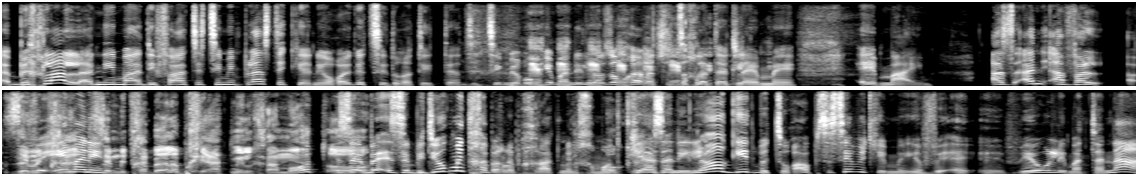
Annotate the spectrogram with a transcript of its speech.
בכלל, אני מעדיפה עציצים מפלסטיק, כי אני הורגת סדרתית עציצים ירוקים, אני לא זוכרת שצריך לתת להם אה, אה, מים. אז אני, אבל, זה, ואם מתח... אני... זה מתחבר לבחירת מלחמות? או... זה, זה בדיוק מתחבר לבחירת מלחמות, אוקיי. כי אז אני לא אגיד בצורה אובססיבית שאם יביא- אה, הביאו לי מתנה,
